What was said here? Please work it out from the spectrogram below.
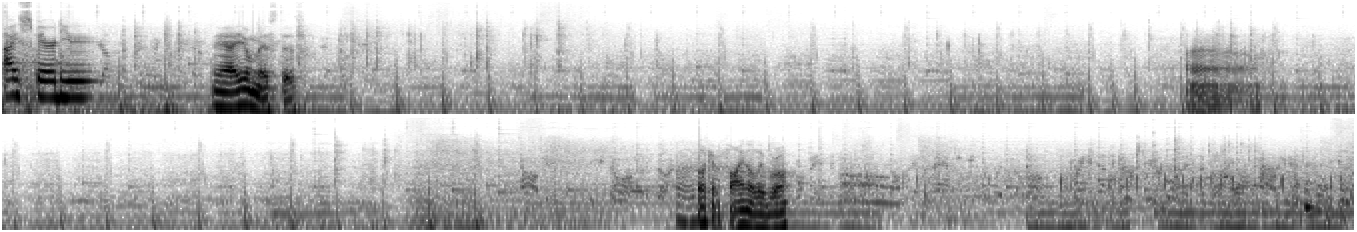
I spared you. Yeah, you missed it. Uh, fucking finally, bro. Thank you.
